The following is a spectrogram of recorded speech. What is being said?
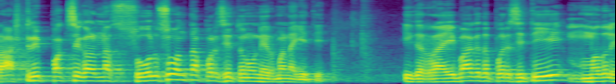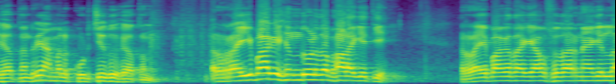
ರಾಷ್ಟ್ರೀಯ ಪಕ್ಷಗಳನ್ನ ಸೋಲಿಸುವಂಥ ಪರಿಸ್ಥಿತಿನೂ ನಿರ್ಮಾಣ ಆಗೈತಿ. ಈಗ ರೈಬಾಗದ ಪರಿಸ್ಥಿತಿ ಮೊದಲು ಹೇಳ್ತಾನೆ ರೀ ಆಮೇಲೆ ಕುಡ್ಚಿದು ಹೇಳ್ತಾನೆ. ರಾಯಬಾಗ ಹಿಂದುಳಿದ ಭಾಳ ಆಗೈತಿ. ರಾಯಬಾಗದಾಗ ಯಾವ ಸುಧಾರಣೆ ಆಗಿಲ್ಲ.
